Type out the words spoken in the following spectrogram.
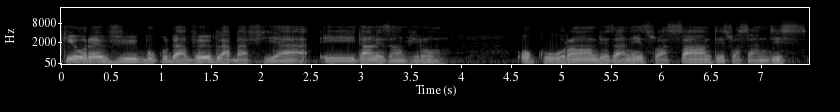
qui auraient vu beaucoup d'aveugles à Bafia et dans les environs au courant des années 60 et 70,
